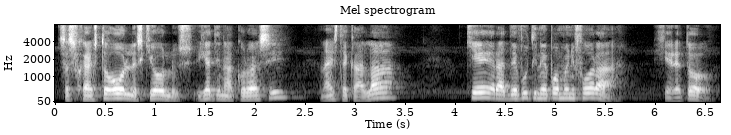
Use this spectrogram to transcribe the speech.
Σας ευχαριστώ όλες και όλους για την ακρόαση. Να είστε καλά και ραντεβού την επόμενη φορά. Χαιρετώ.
